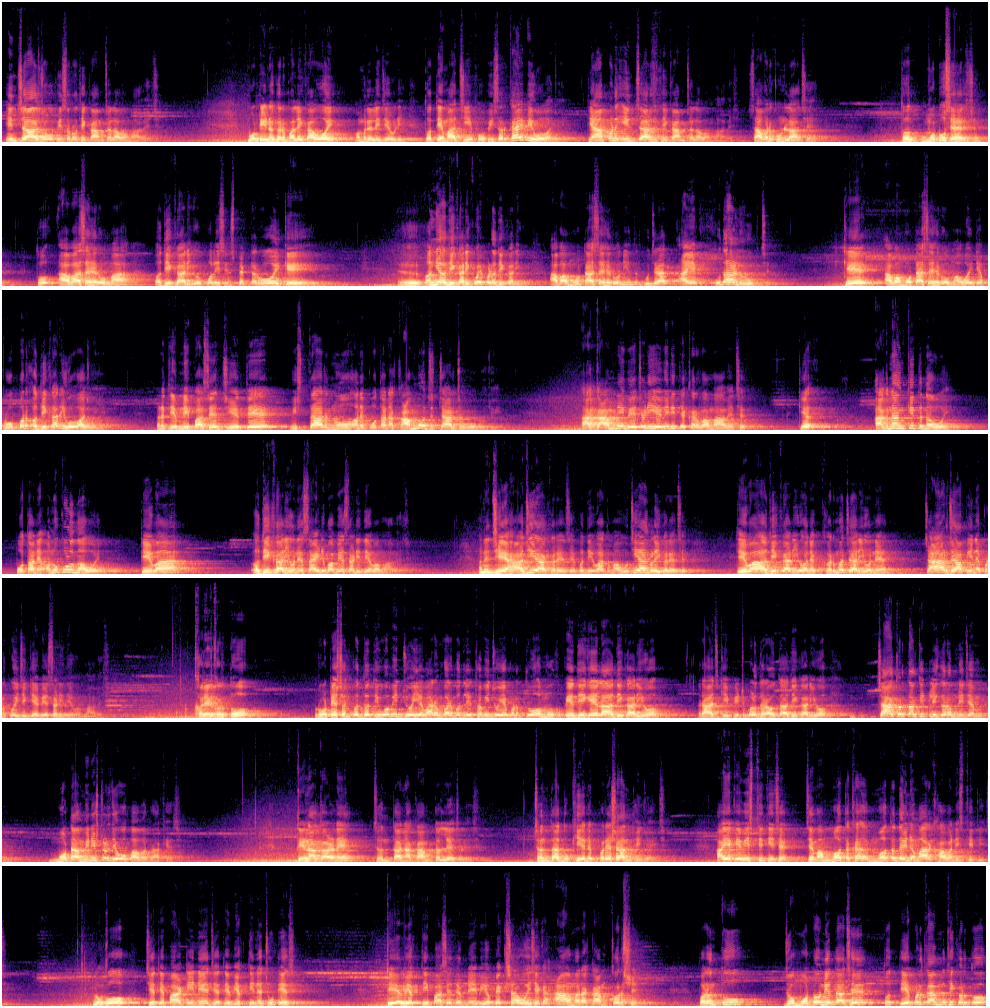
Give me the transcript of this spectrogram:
ઇન્ચાર્જ ઓફિસરોથી કામ ચલાવવામાં આવે છે. મોટી નગરપાલિકા હોય, અમરેલી જેવડી, તો તેમાં ચીફ ઓફિસર કાયમી હોવા જોઈએ. ત્યાં પણ ઇન્ચાર્જથી કામ ચલાવવામાં આવે છે. સાવરકુંડલા છે. તો મોટું શહેર છે. તો આવા શહેરોમાં અધિકારીઓ, પોલીસ ઇન્સ્પેક્ટર હોય કે અન્ય અધિકારી, કોઈ પણ અધિકારી હોય, આવા મોટા શહેરોની અંદર, ગુજરાત આ એક ઉદાહરણરૂપ છે કે આવા મોટા શહેરોમાં હોય, ત્યાં પ્રોપર અધિકારી હોવા જોઈએ. અને તેમની પાસે જે તે વિસ્તારનો અને પોતાના કામનો જ ચાર્જ હોવો જોઈએ. આ કામની વેચણી એવી રીતે કરવામાં આવે છે કે આજ્ઞાંકિત ન હોય, પોતાને અનુકૂળ ન હોય, તેવા અધિકારીઓને સાઈડમાં બેસાડી દેવામાં આવે છે. અને જે હાજીયા કરે છે, બધી વાતમાં ઊંચી આંગળી કરે છે, તેવા અધિકારીઓ અને કર્મચારીઓને ચાર્જ આપીને પણ કોઈ જગ્યાએ બેસાડી દેવામાં આવે છે. ખરેખર તો રોટેશન પદ્ધતિ હોવી જ જોઈએ, વારંવાર બદલી થવી જોઈએ, પરંતુ અમુક પેઢી ગયેલા અધિકારીઓ, રાજકીય પીઠબળ ધરાવતા અધિકારીઓ ચા કરતાં કેટલી ગરમની જેમ મોટા મિનિસ્ટર જેવો પાવર રાખે છે. તેના કારણે જનતાના કામ ટલ્લે ચડે છે. જનતા દુઃખી અને પરેશાન થઈ જાય છે. આ એક એવી સ્થિતિ છે જેમાં મત મત દઈને માર ખાવાની સ્થિતિ છે. લોકો જે તે પાર્ટીને, જે તે વ્યક્તિને ચૂંટે છે, તે વ્યક્તિ પાસે તેમને એવી અપેક્ષા હોય છે કે આ અમારા કામ કરશે. પરંતુ જો મોટો નેતા છે, તો તે પણ કામ નથી કરતો.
